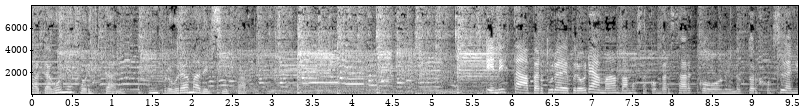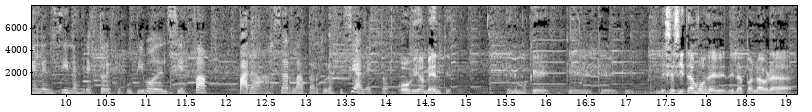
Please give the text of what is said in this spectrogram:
Patagonia Forestal, un programa del CIEFAP. En esta apertura de programa vamos a conversar con el doctor José Daniel Encinas, director ejecutivo del CIEFAP, para hacer la apertura oficial, Héctor. Obviamente. Tenemos que, necesitamos de la palabra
